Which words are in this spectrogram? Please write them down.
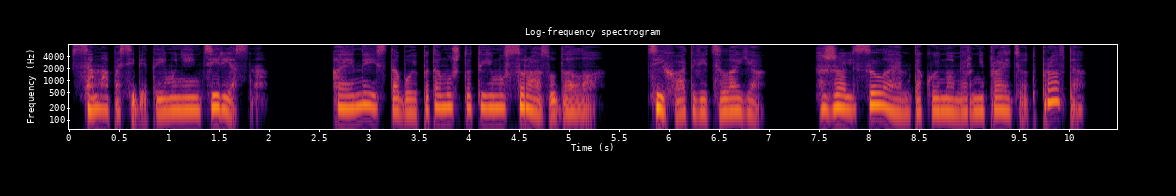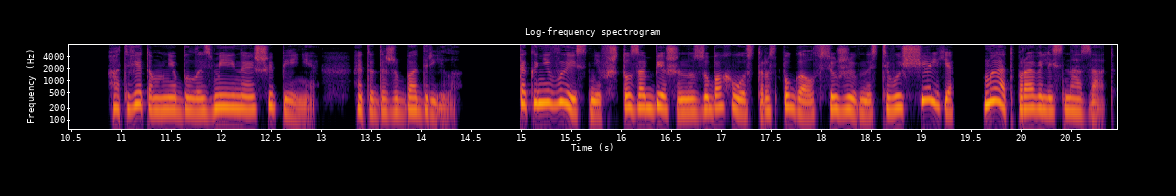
«Сама по себе ты ему не интересна». «А Эней с тобой, потому что ты ему сразу дала», — тихо ответила я. «Жаль, с Илаем такой номер не пройдет, правда?» Ответом мне было змеиное шипение. Это даже бодрило. Так и не выяснив, что за бешеный зубохвост распугал всю живность в ущелье, мы отправились назад.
